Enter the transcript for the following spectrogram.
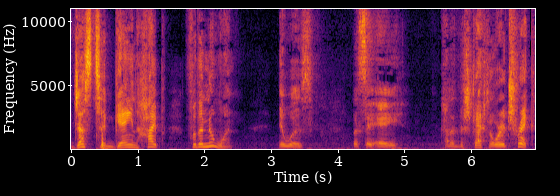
just to gain hype for the new one. It was, let's say, a kind of distraction or a trick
